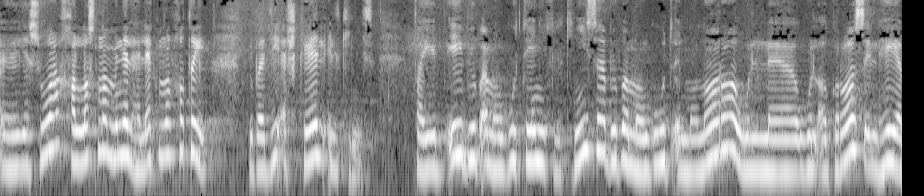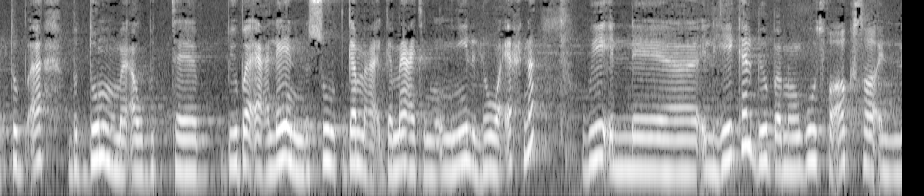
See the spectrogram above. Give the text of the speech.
آه، يسوع خلصنا من الهلاك من الخطية. يبقى دي أشكال الكنيسة. طيب إيه بيبقى موجود تاني في الكنيسة؟ بيبقى موجود المنارة وال- والأجراس اللي هي بتبقى بتضم أو بت بيبقى إعلان لصوت جمع جماعة المؤمنين اللي هو إحنا والهيكل بيبقى موجود في أقصى ال-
